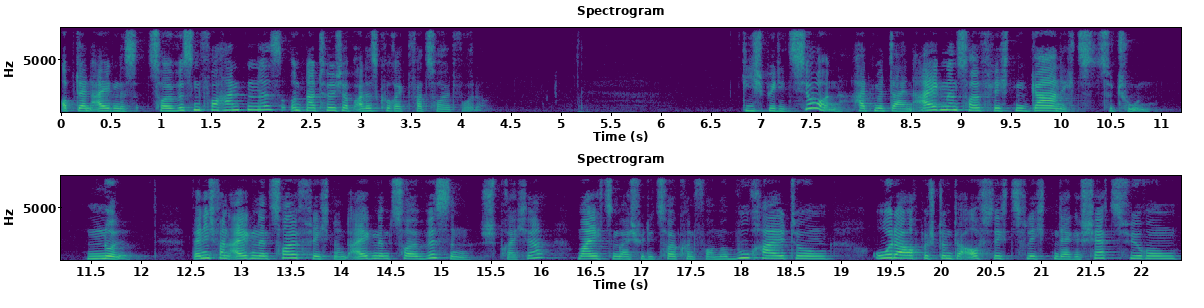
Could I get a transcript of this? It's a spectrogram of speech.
Ob dein eigenes Zollwissen vorhanden ist und natürlich, ob alles korrekt verzollt wurde. Die Spedition hat mit deinen eigenen Zollpflichten gar nichts zu tun. Null. Wenn ich von eigenen Zollpflichten und eigenem Zollwissen spreche, meine ich zum Beispiel die zollkonforme Buchhaltung oder auch bestimmte Aufsichtspflichten der Geschäftsführung,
